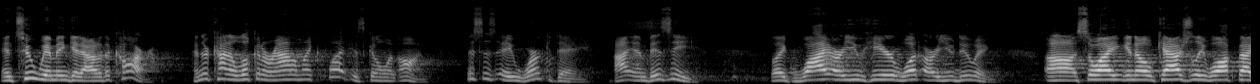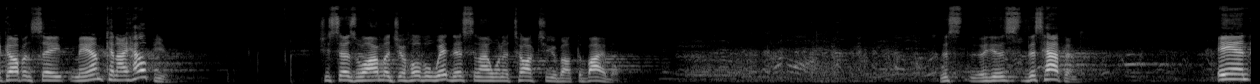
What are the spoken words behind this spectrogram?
And two women get out of the car. And they're kind of looking around. I'm like, what is going on? This is a work day. I am busy. Like, why are you here? What are you doing? Uh, so I, you know, casually walk back up and say, ma'am, can I help you? She says, Well, I'm a Jehovah Witness and I want to talk to you about the Bible. this, this, this happened. And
